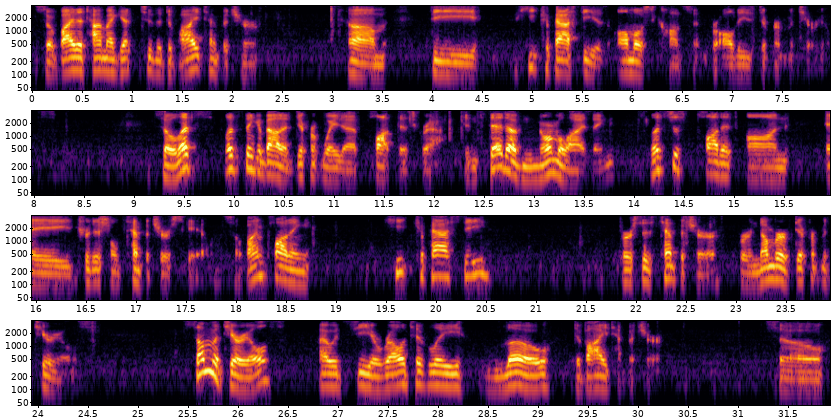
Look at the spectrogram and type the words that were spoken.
So by the time I get to the Debye temperature, um, the heat capacity is almost constant for all these different materials. So let's, let's think about a different way to plot this graph. Instead of normalizing, let's just plot it on a traditional temperature scale. So if I'm plotting heat capacity versus temperature for a number of different materials, some materials I would see a relatively low Debye temperature. So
